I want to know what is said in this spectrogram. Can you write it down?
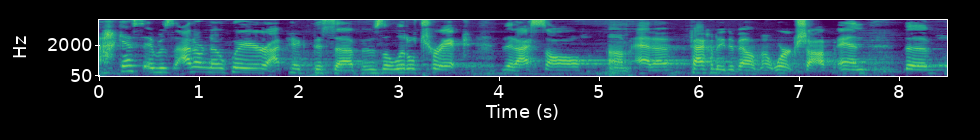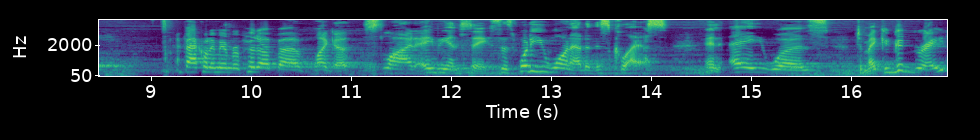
I guess it was, I don't know where I picked this up. It was a little trick that I saw um, at a faculty development workshop. And the faculty member put up a, like a slide, A, B, and C. It says, What do you want out of this class? And A was to make a good grade.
